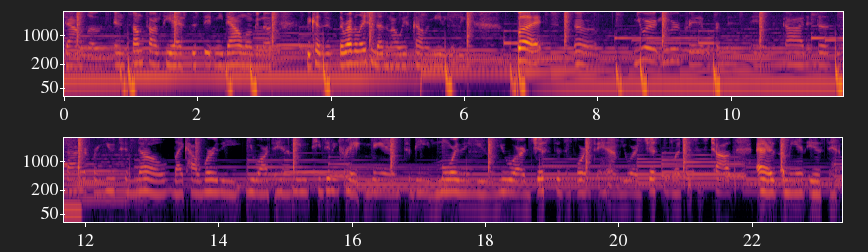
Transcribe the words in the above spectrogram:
downloads. And sometimes he has to sit me down long enough because the revelation doesn't always come immediately. But um, you were you were god does desire for you to know like how worthy you are to him. He, he didn't create man to be more than you. You are just as important to him. You are just as much as his child as a man is to him.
